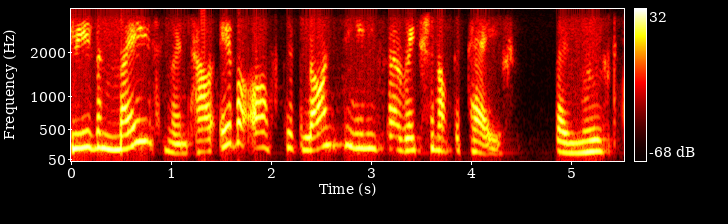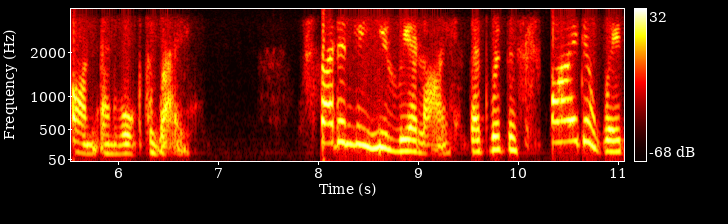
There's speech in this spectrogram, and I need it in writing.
To his amazement, however, after glancing in his direction of the cave, they moved on and walked away. Suddenly he realized that with the spider web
